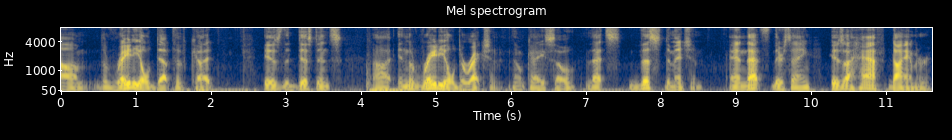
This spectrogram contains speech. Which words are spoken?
um, the radial depth of cut is the distance uh, in the radial direction. Okay, so that's this dimension. And that's, they're saying, is a half diameter.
